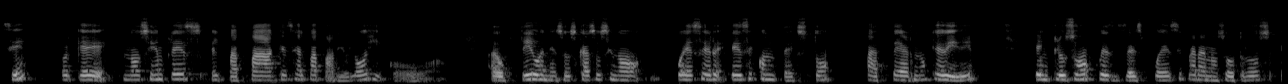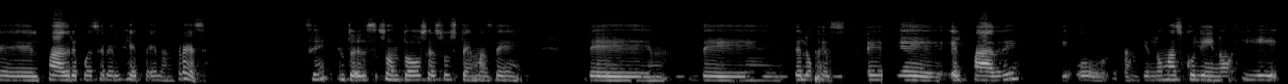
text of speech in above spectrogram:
¿sí? Porque no siempre es el papá que sea el papá biológico adoptivo en esos casos, sino puede ser ese contexto paterno que vive, que incluso pues después para nosotros el padre puede ser el jefe de la empresa, ¿sí? Entonces son todos esos temas de, de, lo que es eh, el padre o también lo masculino y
